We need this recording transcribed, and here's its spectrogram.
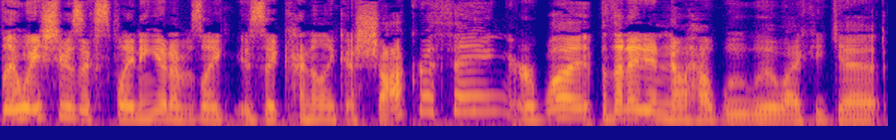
the way she was explaining it, I was like, is it kind of like a chakra thing or what? But then I didn't know how woo woo I could get.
